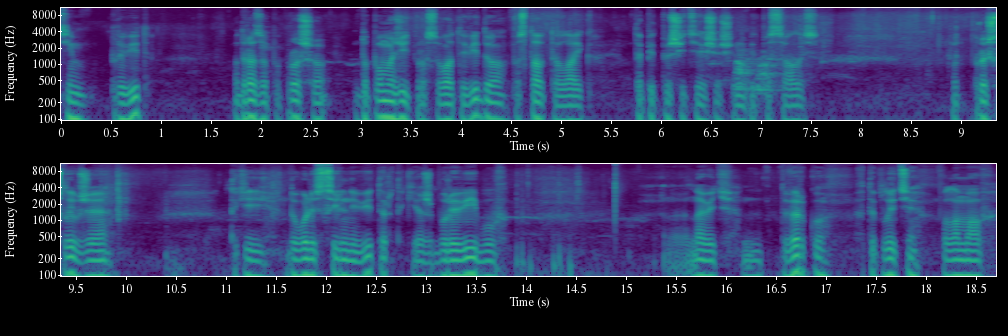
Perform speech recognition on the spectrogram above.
Всім привіт! Одразу попрошу допоможіть просувати відео, поставте лайк та підпишіться, якщо ще не підписались. От пройшли вже такий доволі сильний вітер, такий аж буревій був. Е, Навіть дверку в теплиці поламав.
